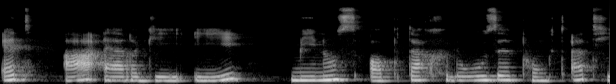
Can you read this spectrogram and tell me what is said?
at arge obdachlose.at.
